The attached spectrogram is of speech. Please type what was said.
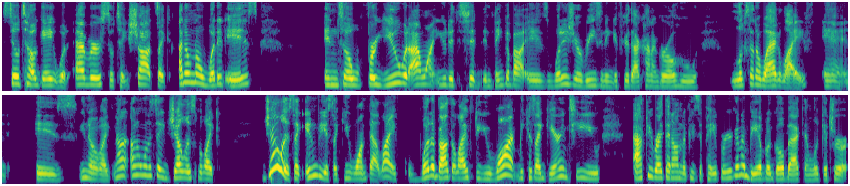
still tailgate, whatever, still take shots. Like, I don't know what it is, and so for you, what I want you to sit and think about is what is your reasoning if you're that kind of girl who looks at a wag life and is, you know, like not I don't want to say jealous, but like jealous, like envious, like you want that life. What about the life do you want? Because I guarantee you, after you write that on a piece of paper, you're gonna be able to go back and look at your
